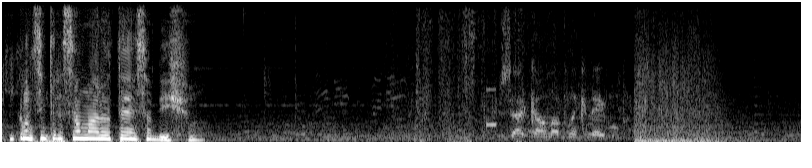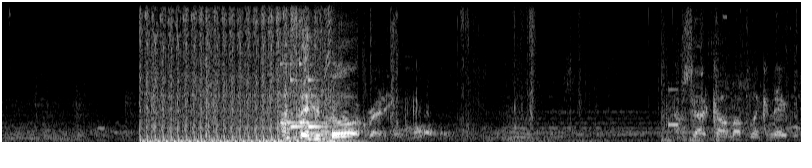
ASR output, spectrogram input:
Que concentração marota é essa, bicho? SATCOM uplink enabled. Acertou. SATCOM uplink enabled.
